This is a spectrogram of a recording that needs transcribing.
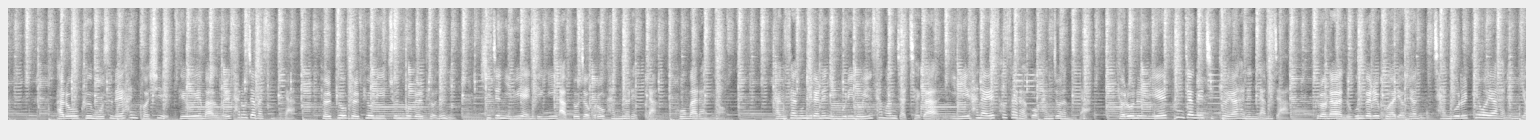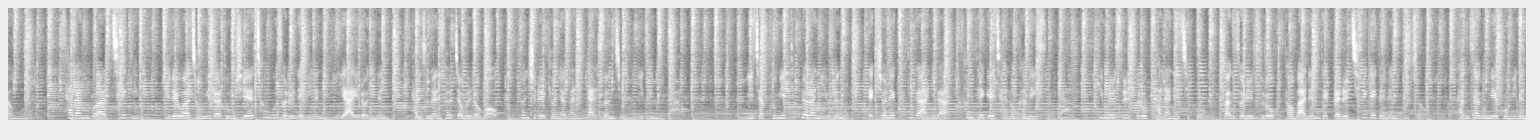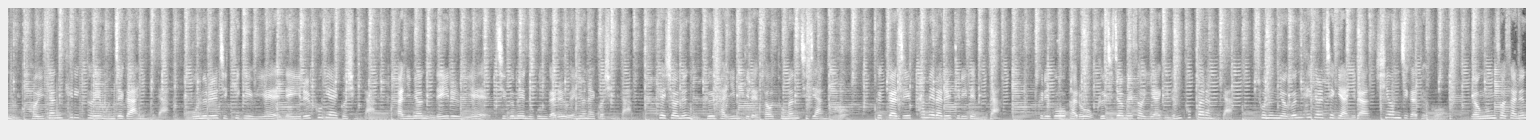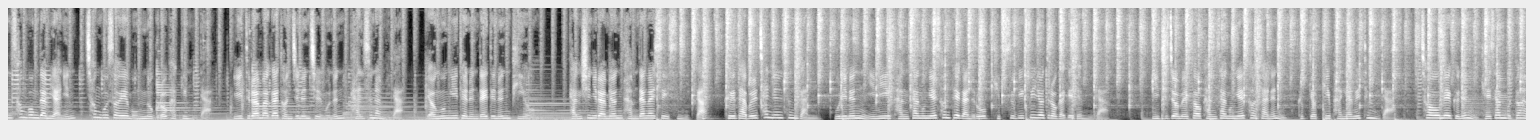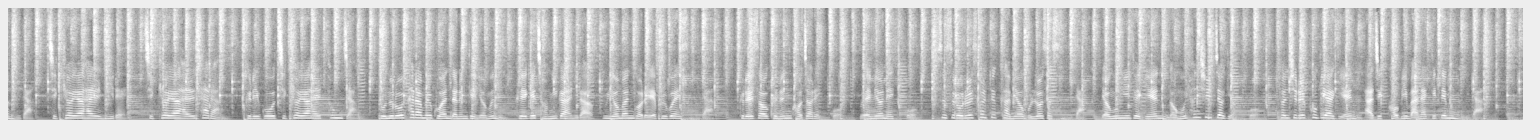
바로 그 모순의 한 컷이 배우의 마음을 사로잡았습니다. 별표 별표 리 준호 별표는 시즌 1위 엔딩이 압도적으로 강렬했다 고 말하며 강상웅이라는 인물이 놓인 상황 자체가 이미 하나의 서사라고 강조합니다. 결혼을 위해 통장을 지켜야 하는 남자. 그러나 누군가를 구하려면 잔고를 태워야 하는 영웅. 사랑과 책임, 미래와 정의가 동시에 청구서를 내미는 이 아이러니는 단순한 설정을 넘어 현실을 겨냥한 날선 질문이 됩니다. 이 작품이 특별한 이유는 액션의 크기가 아니라 선택의 잔혹함에 있습니다. 힘을 쓸수록 가난해지고 망설일수록 더 많은 대가를 치르게 되는 구조. 강상웅의 고민은 더 이상 캐릭터의 문제가 아닙니다. 오늘을 지키기 위해 내일을 포기할 것인가? 아니면 내일을 위해 지금의 누군가를 외면할 것인가? 패션은 그 갈림길에서 도망치지 않고 끝까지 카메라를 들이댑니다. 그리고 바로 그 지점에서 이야기는 폭발합니다. 초능력은 해결책이 아니라 시험지가 되고 영웅 서사는 성공담이 아닌 청구서의 목록으로 바뀝니다. 이 드라마가 던지는 질문은 단순합니다. 영웅이 되는데 드는 비용. 당신이라면 감당할 수 있습니까? 그 답을 찾는 순간 우리는 이미 강상웅의 선택 안으로 깊숙이 끌려 들어가게 됩니다. 이 지점에서 강상웅의 서사는 급격히 방향을 틉니다. 처음에 그는 계산부터 합니다. 지켜야 할 미래, 지켜야 할 사랑, 그리고 지켜야 할 통장. 돈으로 사람을 구한다는 개념은 그에게 정의가 아니라 위험한 거래에 불과했습니다. 그래서 그는 거절했고, 외면했고, 스스로를 설득하며 물러섰습니다. 영웅이 되기엔 너무 현실적이었고, 현실을 포기하기엔 아직 겁이 많았기 때문입니다.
